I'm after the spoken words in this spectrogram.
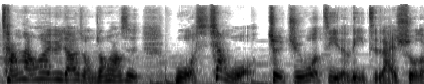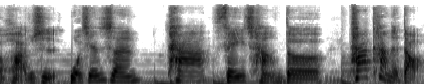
常常会遇到一种状况，是我像我就举我自己的例子来说的话，就是我先生他非常的他看得到，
